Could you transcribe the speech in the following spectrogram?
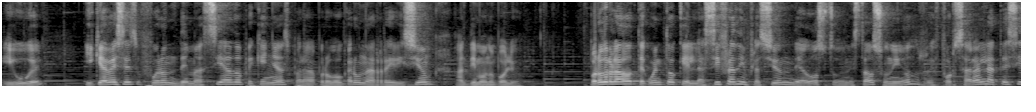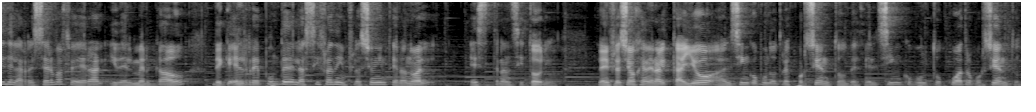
y Google y que a veces fueron demasiado pequeñas para provocar una revisión antimonopolio. Por otro lado, te cuento que las cifras de inflación de agosto en Estados Unidos reforzarán la tesis de la Reserva Federal y del mercado de que el repunte de las cifras de inflación interanual es transitorio. La inflación general cayó al 5.3% desde el 5.4%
